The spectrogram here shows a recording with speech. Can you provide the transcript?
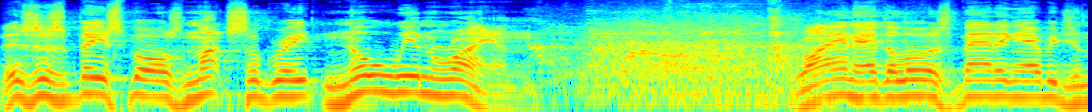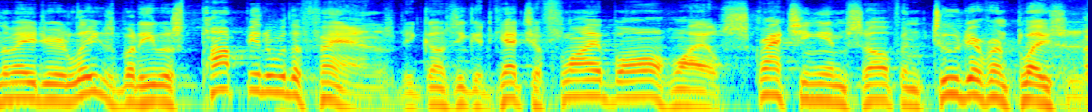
This is baseball's not so great no win Ryan. Ryan had the lowest batting average in the major leagues, but he was popular with the fans because he could catch a fly ball while scratching himself in two different places.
